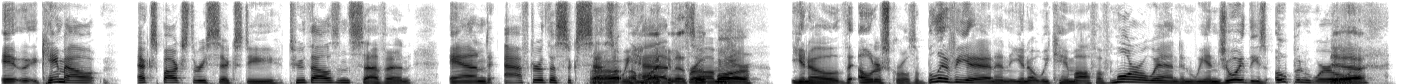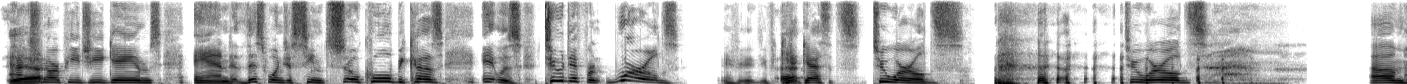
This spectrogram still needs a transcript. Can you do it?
it, it came out Xbox 360, 2007, and after the success Uh, we I'm had so from far. you know, the Elder Scrolls Oblivion, and you know, we came off of Morrowind, and we enjoyed these open world Yeah, action RPG games, and this one just seemed so cool because it was two different worlds. If, you- if you can't Uh. guess, it's two worlds. Two worlds. Um,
